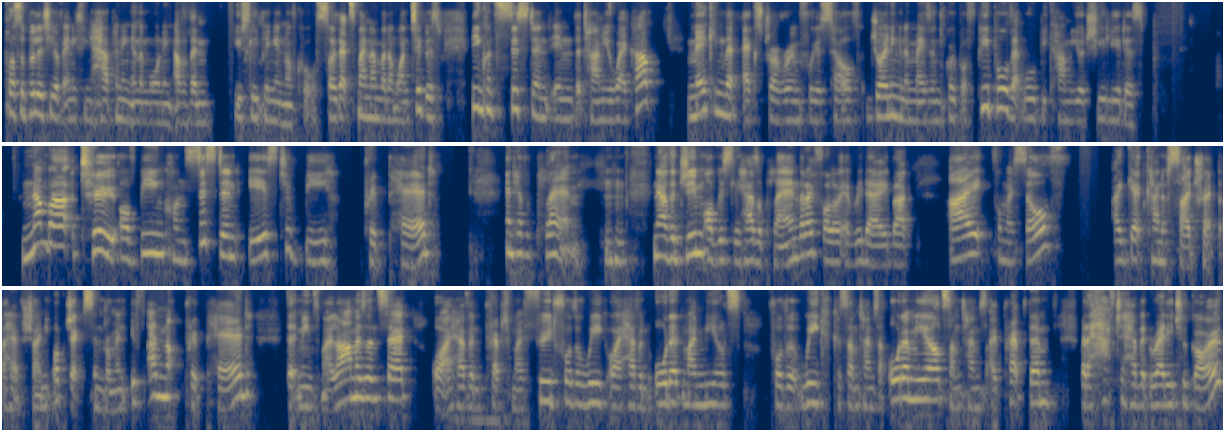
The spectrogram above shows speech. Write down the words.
possibility of anything happening in the morning other than you sleeping in, of course. So that's my number one tip is being consistent in the time you wake up, making that extra room for yourself, joining an amazing group of people that will become your cheerleaders. Number two of being consistent is to be prepared and have a plan. now, the gym obviously has a plan that I follow every day, but I, for myself, I get kind of sidetracked. I have shiny object syndrome. And if I'm not prepared, that means my alarm isn't set, or I haven't prepped my food for the week, or I haven't ordered my meals for the week, because sometimes I order meals, sometimes I prep them, but I have to have it ready to go.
